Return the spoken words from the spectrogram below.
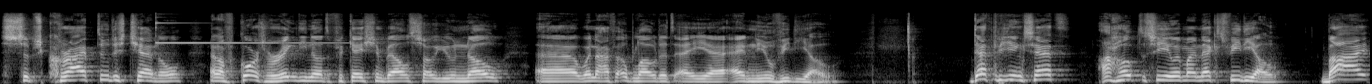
subscribe to this channel, and of course ring the notification bell so you know uh, when I've uploaded a, uh, a new video. That being said, I hope to see you in my next video. Bye!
